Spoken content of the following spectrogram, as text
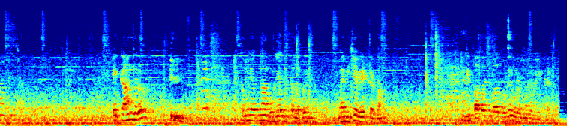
मारना चाहती एक काम करो। तुम्हें अपना लपेट मैं नीचे वेट करता हूँ क्योंकि पापा से बात हो गई मुझे वेट कर रहे हैं।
